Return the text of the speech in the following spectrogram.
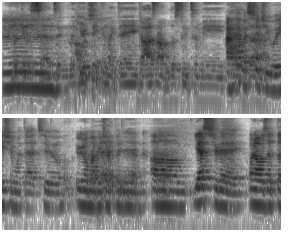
Like in a sense, and like you're thinking like, dang, God's not listening to me. I have a that. situation with that too. You don't mind me jumping yeah. in. Um, yesterday when I was at the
